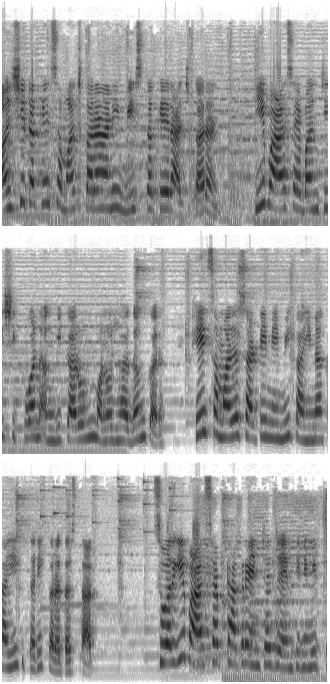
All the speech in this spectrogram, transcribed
ऐंशी टक्के समाजकारण आणि वीस टक्के राजकारण ही बाळासाहेबांची शिकवण अंगीकारून मनोज हदंकर हे समाजासाठी नेहमी काही ना काही तरी करत असतात. स्वर्गीय बाळासाहेब ठाकरे यांच्या जयंतीनिमित्त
